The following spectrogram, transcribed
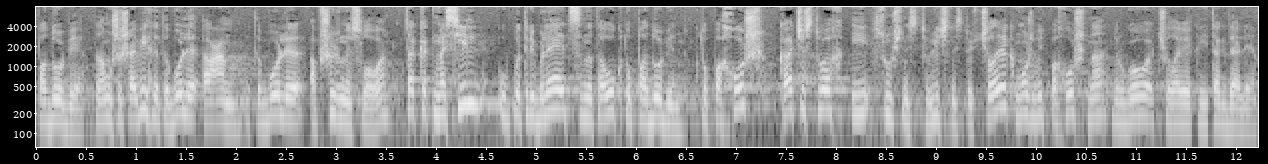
«подобие». Потому что «шабих» – это более «аам», это более обширное слово. Так как «масиль» употребляется на того, кто подобен, кто похож в качествах и в сущности, в личности. То есть человек может быть похож на другого человека и так далее.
